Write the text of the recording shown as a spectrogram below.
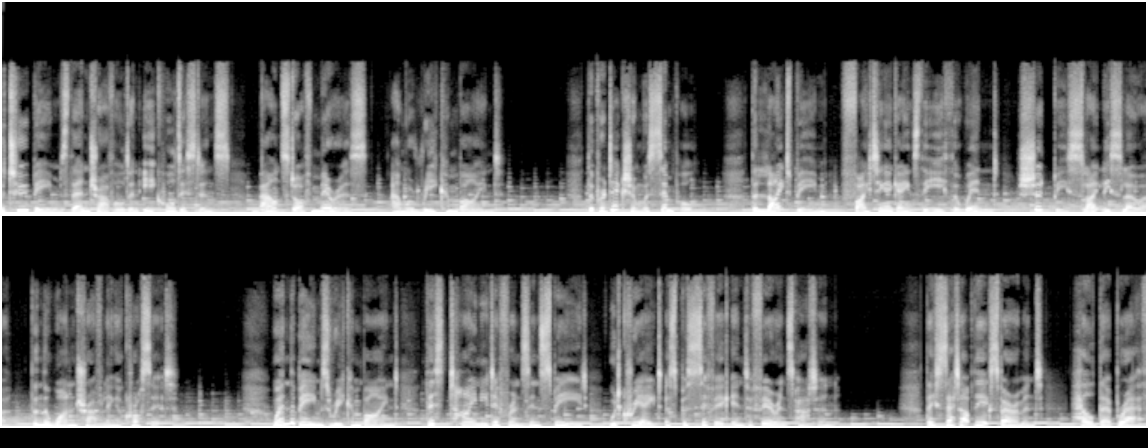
The two beams then travelled an equal distance, bounced off mirrors, and were recombined. The prediction was simple. The light beam, fighting against the ether wind, should be slightly slower than the one travelling across it. When the beams recombined, this tiny difference in speed would create a specific interference pattern. They set up the experiment, held their breath,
